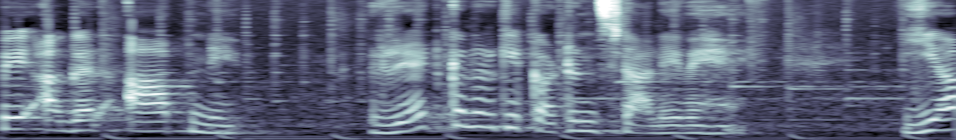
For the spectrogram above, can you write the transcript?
पे अगर आपने रेड कलर के कर्टन्स डाले हुए हैं, या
